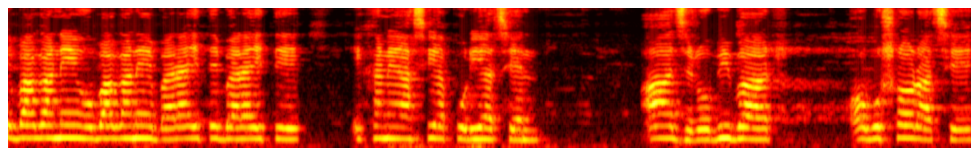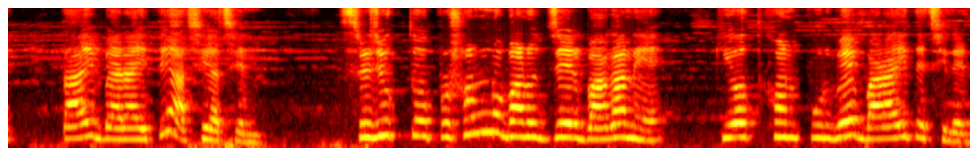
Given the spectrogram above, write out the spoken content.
এ বাগানে ও বাগানে বেড়াইতে বেড়াইতে এখানে আসিয়া পড়িয়াছেন। আজ রবিবার অবসর আছে, তাই বেড়াইতে আসিয়াছেন। শ্রীযুক্ত প্রসন্ন বাণিজ্যের বাগানে কিয়ৎক্ষণ পূর্বে বেড়াইতেছিলেন।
